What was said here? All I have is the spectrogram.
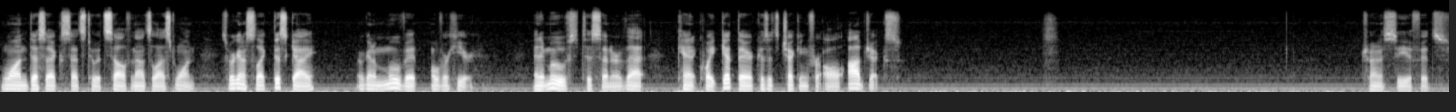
One, desx sets to itself, and that's the last one. So we're going to select this guy. We're going to move it over here. And it moves to center of that. Can't quite get there because it's checking for all objects. Trying to see if it's...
